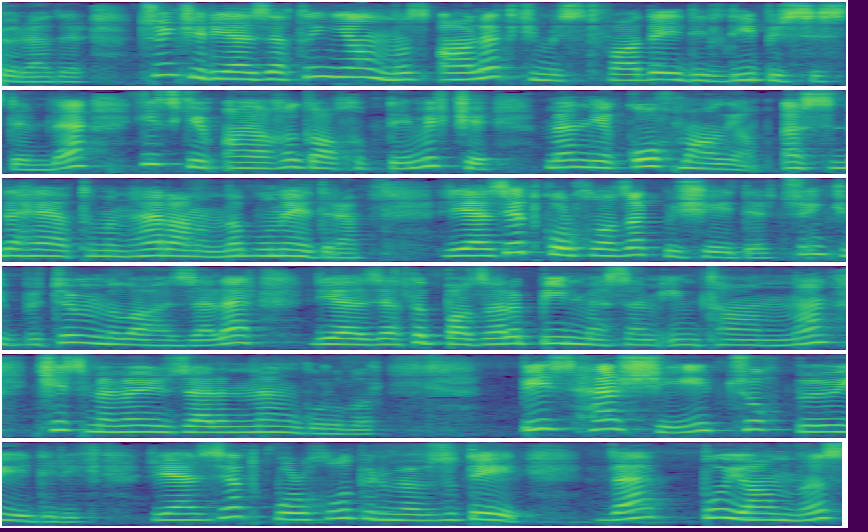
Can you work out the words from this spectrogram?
görədir. Çünki riyaziyyatın yalnız alət kimi istifadə edildiyi bir sistemdə heç kim ayağa qalxıb demir ki, mən niyə qorxmalıyam? Əslində həyatımın hər anında bunu edirəm. Riyaziyyat qorxulacaq bir şeydir. Çünki bütün mülahizələr riyaziyyatı bacara bilməsəm imtahanından keçməmək üzərindən qurulur. Biz hər şeyi çox böyük edirik. Riyaziyyat qorxulu bir mövzu deyil və bu yalnız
